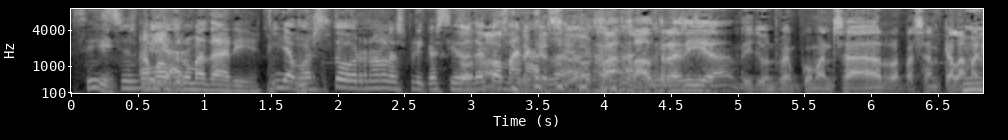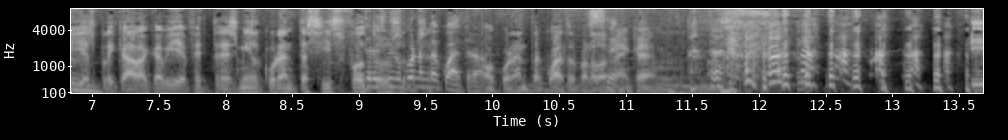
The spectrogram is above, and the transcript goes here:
Sí, Sí, és amb el dromedari. I llavors torna l'explicació de com ha anat L'altre dia, dilluns, vam començar repassant que la Maria Mm. explicava que havia fet 3.046 fotos. 3.044. O 44, perdona, Sí. sí. que... I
